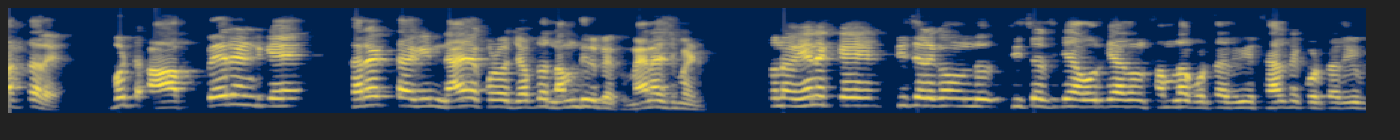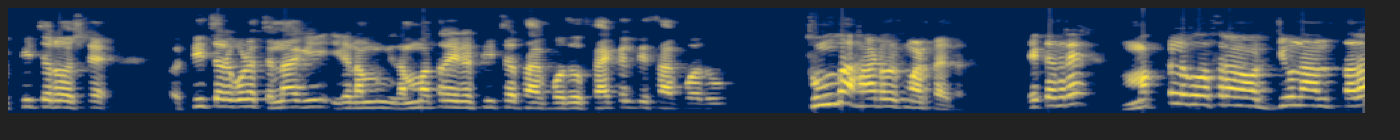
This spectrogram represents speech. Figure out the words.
ಆಗ್ತಾರೆ. ಬಟ್ ಆ ಪೇರೆಂಟ್ಗೆ ಕರೆಕ್ಟ್ ಆಗಿ ನ್ಯಾಯ ಕೊಡೋ ಜವಾಬ್ದಾರಿ ನಮ್ದಿರ್ಬೇಕು ಮ್ಯಾನೇಜ್ಮೆಂಟ್ ಸೊ ನಾವು ಏನಕ್ಕೆ ಟೀಚರ್ಗೆ ಒಂದು ಟೀಚರ್ಸ್ಗೆ ಅವ್ರಿಗೆ ಅದೊಂದು ಸಂಬಳ ಕೊಡ್ತಾ ಇದೀವಿ ಸ್ಯಾಲ್ರಿ ಕೊಡ್ತಾ ಇದೀವಿ. ಟೀಚರು ಅಷ್ಟೇ ಟೀಚರ್ ಕೂಡ ಚೆನ್ನಾಗಿ, ಈಗ ನಮ್, ನಮ್ಮ ಹತ್ರ ಇರೋ ಟೀಚರ್ಸ್ ಆಗ್ಬೋದು ಫ್ಯಾಕಲ್ಟೀಸ್ ಆಗ್ಬೋದು. ತುಂಬಾ ಹಾರ್ಡ್ ವರ್ಕ್ ಮಾಡ್ತಾ ಇದ್ದಾರೆ. ಯಾಕಂದ್ರೆ ಮಕ್ಕಳಿಗೋಸ್ಕರ ನಾವು ಜೀವನ ಅಂತರ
